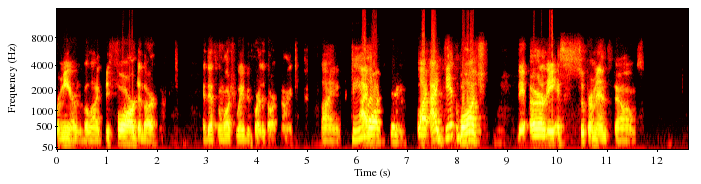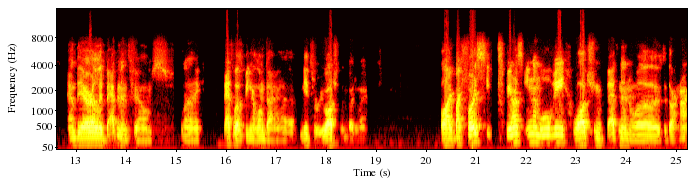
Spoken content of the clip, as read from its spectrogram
premiered, but like before The Dark Knight. I definitely watched way before The Dark Knight. Like I uh, watched like I did watch the early Superman films and the early Batman films. Like that was being a long time. I need to rewatch them, by the way. Like my first experience in a movie watching Batman was The Dark Knight.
